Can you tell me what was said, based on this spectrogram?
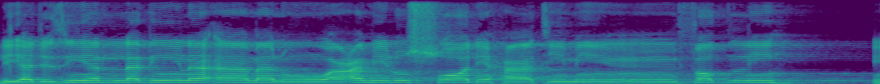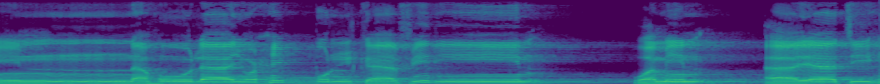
ليجزي الذين آمنوا وعملوا الصالحات من فضله إنه لا يحب الكافرين. ومن آياته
